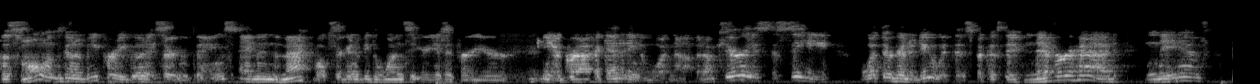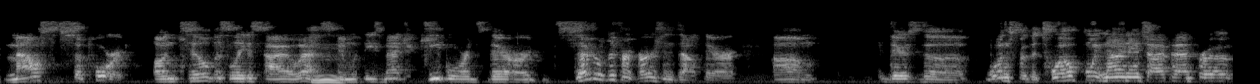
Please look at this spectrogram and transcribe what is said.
the small one's going to be pretty good at certain things, and then the MacBooks are going to be the ones that you're using for your, you know, graphic editing and whatnot. But I'm curious to see what they're going to do with this because they've never had native mouse support until this latest iOS. Mm. And with these Magic keyboards, there are several different versions out there. Um, there's the ones for the 12.9 inch iPad Pro.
